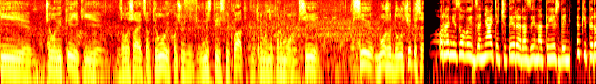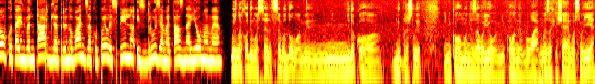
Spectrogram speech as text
Ті чоловіки, які залишаються в тилу і хочуть внести свій вклад в отримання перемоги. Всі, всі можуть долучитися. Організовують заняття чотири рази на тиждень. Екіпіровку та інвентар для тренувань закупили спільно із друзями та знайомими. Ми знаходимося в себе вдома, ми ні, до кого не прийшли і нікого ми не завойовуємо, нікого не вбиваємо. Ми захищаємо своє,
